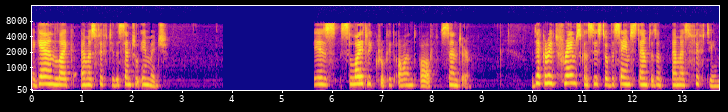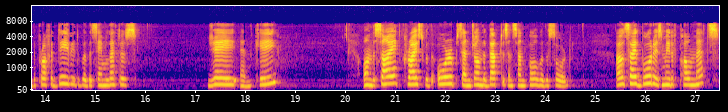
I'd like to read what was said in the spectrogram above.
Again, like MS-50, the central image is slightly crooked on off center. The decorated frames consist of the same stamps as an MS-15, the Prophet David with the same letters J and K. On the side, Christ with the orb, St. John the Baptist, and St. Paul with the sword. Outside border is made of palmettes,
